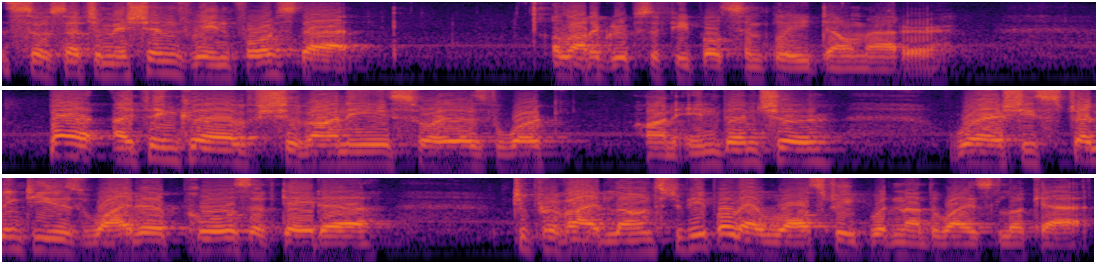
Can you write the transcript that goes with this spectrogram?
so such emissions reinforce that a lot of groups of people simply don't matter. But I think of Shivani Siroya's work on InVenture, where she's starting to use wider pools of data to provide loans to people that Wall Street wouldn't otherwise look at,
